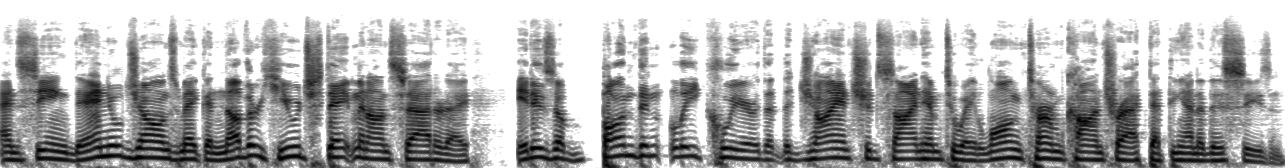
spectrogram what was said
and seeing Daniel Jones make another huge statement on Saturday, it is abundantly clear that the Giants should sign him to a long term contract at the end of this season.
